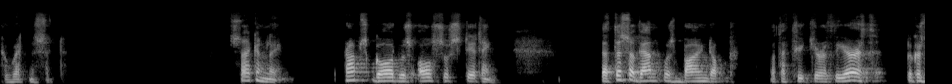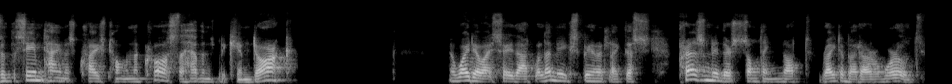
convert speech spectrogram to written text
to witness it. Secondly, perhaps God was also stating that this event was bound up with the future of the earth, because at the same time as Christ hung on the cross, the heavens became dark. Now, why do I say that? Well, let me explain it like this. Presently, there's something not right about our world.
